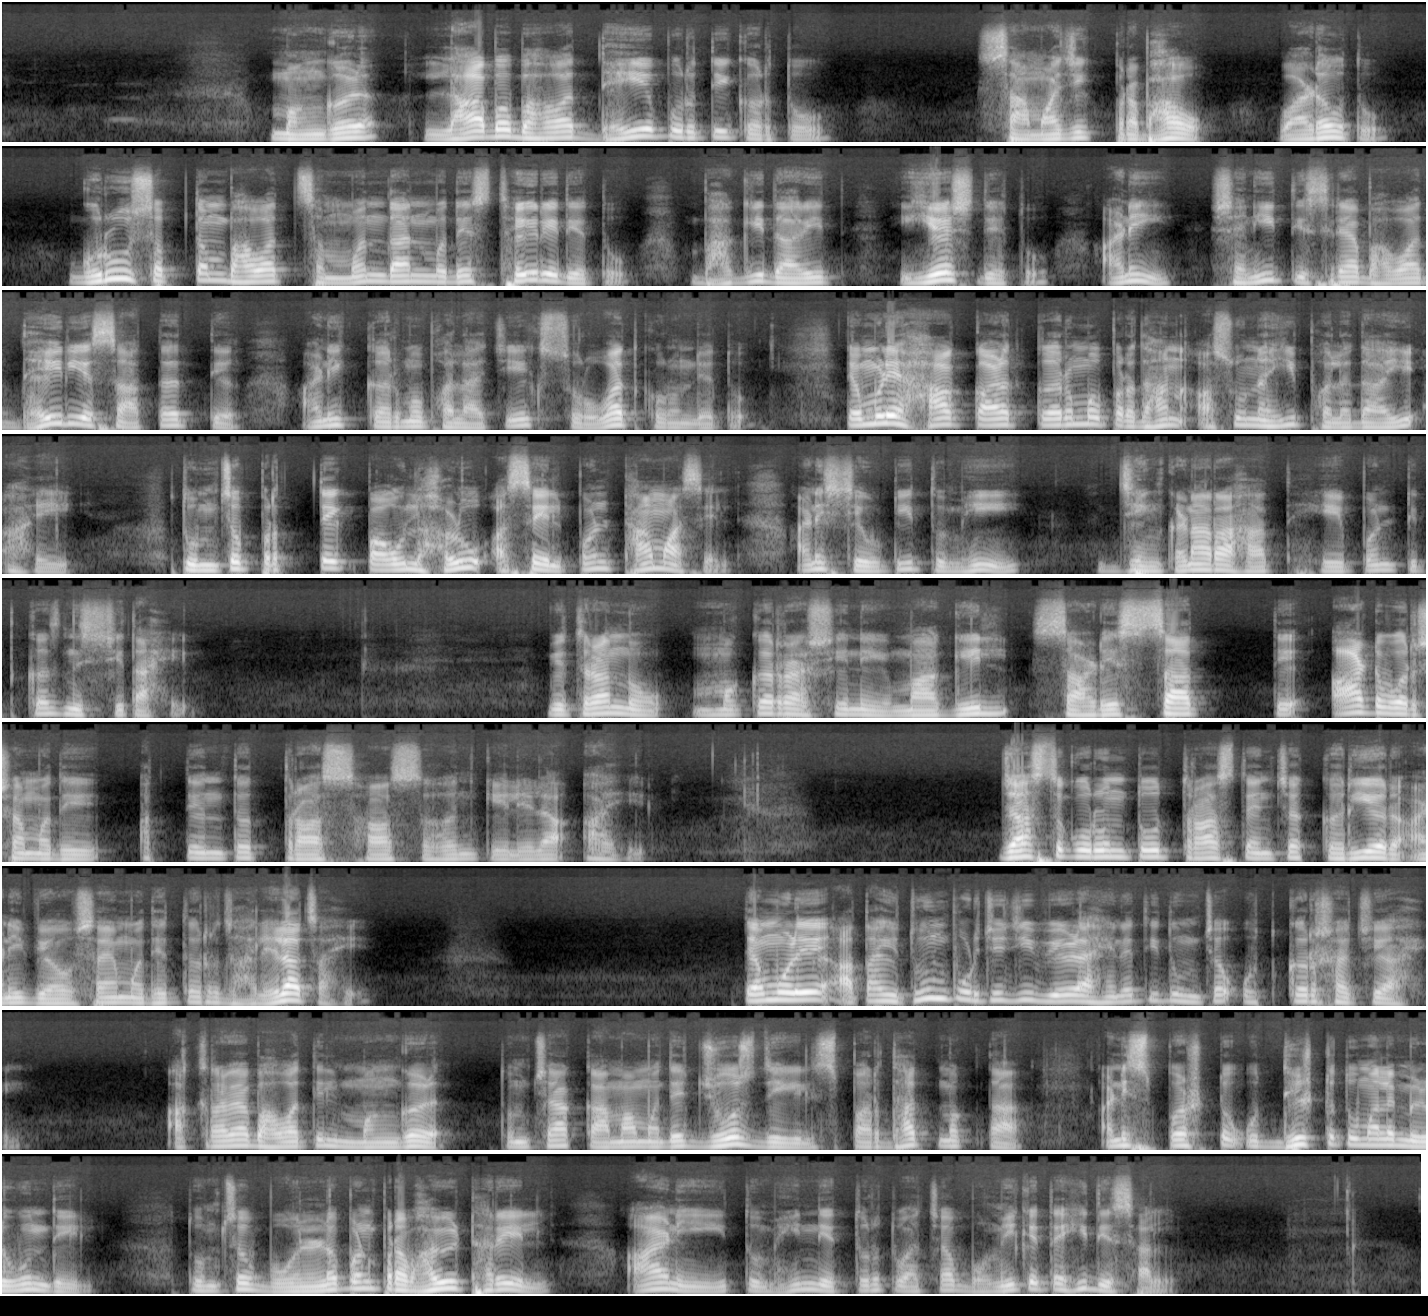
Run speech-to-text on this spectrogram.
मंगळ लाभभावात ध्येयपूर्ती करतो सामाजिक प्रभाव वाढवतो गुरु सप्तम भावात संबंधांमध्ये स्थैर्य देतो भागीदारीत यश देतो आणि शनी तिसऱ्या भावात धैर्य सातत्य आणि कर्मफलाची एक सुरुवात करून देतो. त्यामुळे हा काळ कर्मप्रधान असूनही फलदायी आहे. तुमचं प्रत्येक पाऊल हळू असेल पण ठाम असेल आणि शेवटी तुम्ही जिंकणार आहात हे पण तितकंच निश्चित आहे. मित्रांनो मकर राशीने मागील साडेसात ते आठ वर्षामध्ये अत्यंत त्रास हा सहन केलेला आहे. जास्त करून तो त्रास त्यांच्या करिअर आणि व्यवसायामध्ये तर झालेलाच आहे. त्यामुळे आता इथून पुढची जी वेळ आहे ना ती तुमच्या उत्कर्षाची आहे. अकराव्या भावातील मंगळ तुमच्या कामामध्ये जोश देईल स्पर्धात्मकता आणि स्पष्ट उद्दिष्ट तुम्हाला मिळवून देईल. तुमचं बोलणं पण प्रभावी ठरेल आणि तुम्ही नेतृत्वाच्या भूमिकेतही दिसाल.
